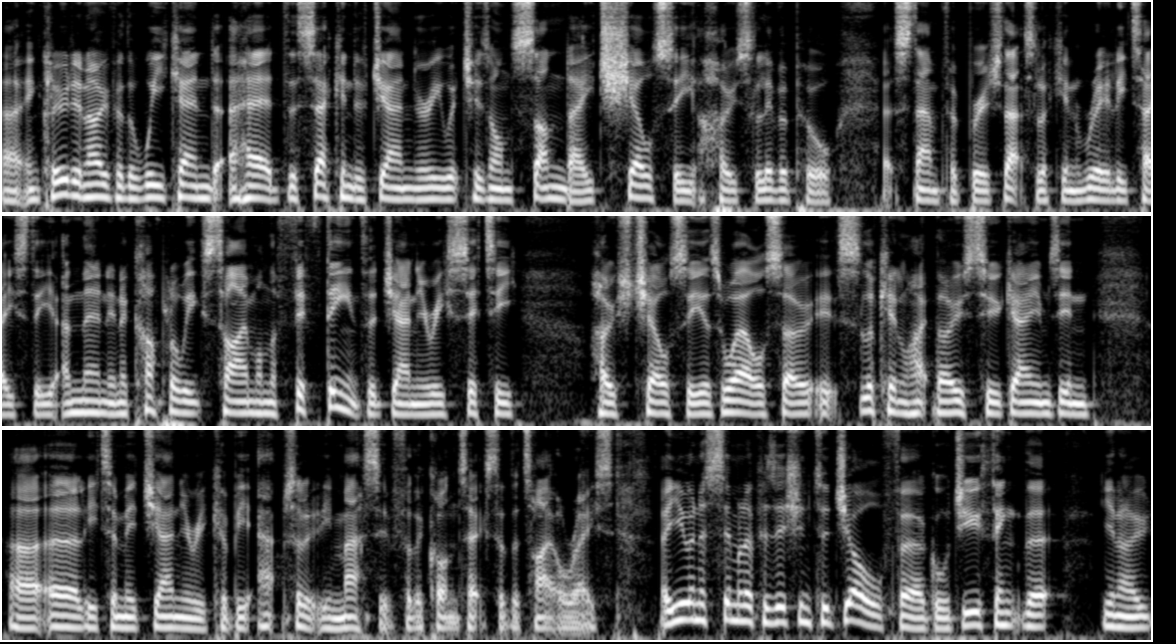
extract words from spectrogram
uh, including over the weekend ahead, the 2nd of January, which is on Sunday. Chelsea host Liverpool at Stamford Bridge. That's looking really tasty. And then in a couple of weeks' time, on the 15th of January, City host Chelsea as well. So it's looking like those two games in uh, early to mid January could be absolutely massive for the context of the title race. Are you in a similar position to Joel Fergal? Do you think that you know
